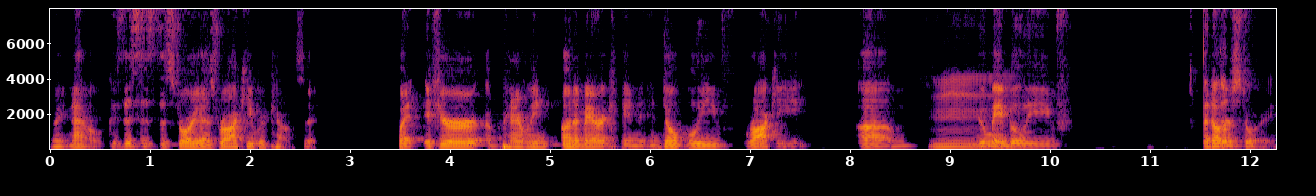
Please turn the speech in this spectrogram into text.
right now. Because this is the story as Rocky recounts it. But if you're apparently un-American and don't believe Rocky, um, you may Mm. believe another story.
